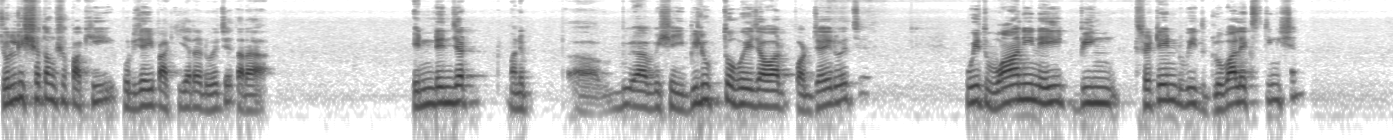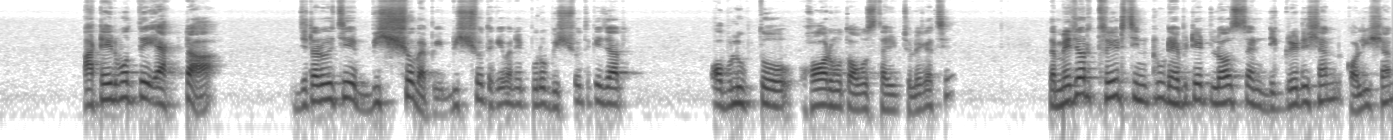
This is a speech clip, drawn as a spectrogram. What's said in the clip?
চল্লিশ শতাংশ পাখি, পরিযায়ী পাখি যারা রয়েছে, তারা এনডেঞ্জার্ড মানে সেই বিলুপ্ত হয়ে যাওয়ার পর্যায়ে রয়েছে। With one in eight being threatened with global extinction আটের মধ্যে একটা, যেটা রয়েছে বিশ্বব্যাপী, বিশ্ব থেকে মানে পুরো বিশ্ব থেকে যার অবলুপ্ত হওয়ার মতো অবস্থায় চলে গেছে। The major threats include habitat loss and degradation collision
